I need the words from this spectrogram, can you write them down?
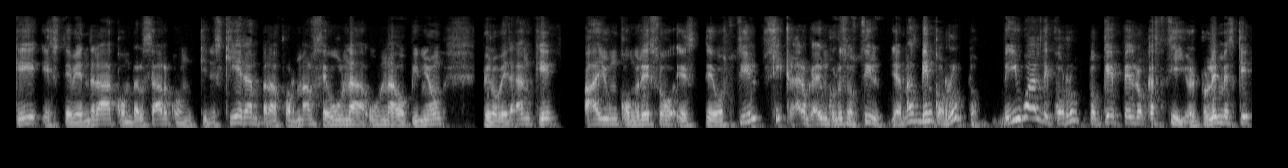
que este, vendrá a conversar con quienes quieran para formarse una, una opinión, pero verán que hay un Congreso este, hostil. Sí, claro que hay un Congreso hostil y además bien corrupto, igual de corrupto que Pedro Castillo. El problema es que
